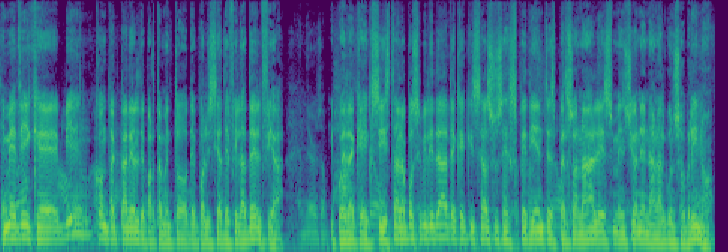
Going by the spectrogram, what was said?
Y me dije, bien, contactaré al Departamento de Policía de Filadelfia. Y pueda que exista la posibilidad de que quizás sus expedientes personales mencionen a algún sobrino.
